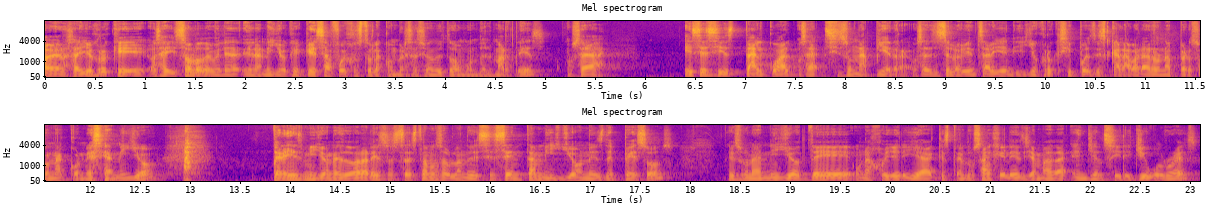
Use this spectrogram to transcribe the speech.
A ver, o sea, yo creo que, o sea, y solo de ver el anillo, que, que esa fue justo la conversación de todo el mundo el martes, o sea, ese sí es tal cual, o sea, sí es una piedra, o sea, ese se lo avienta a alguien y yo creo que sí puedes descalabrar a una persona con ese anillo. 3 millones de dólares, o sea, estamos hablando de 60 millones de pesos. Es un anillo de una joyería que está en Los Ángeles llamada Angel City Jewelers.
